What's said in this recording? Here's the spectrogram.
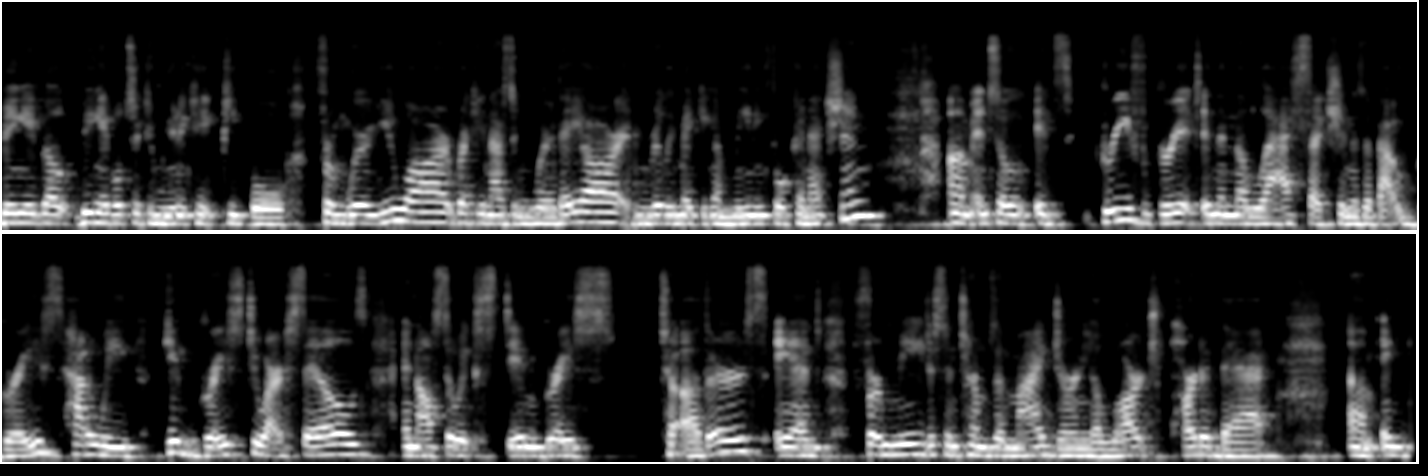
being able being able to communicate people from where you are, recognizing where they are, and really making a meaningful connection. Um, and so it's grief, grit, and then the last section is about grace. How do we give grace to ourselves and also extend grace to others. And for me, just in terms of my journey, a large part of that um, in,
